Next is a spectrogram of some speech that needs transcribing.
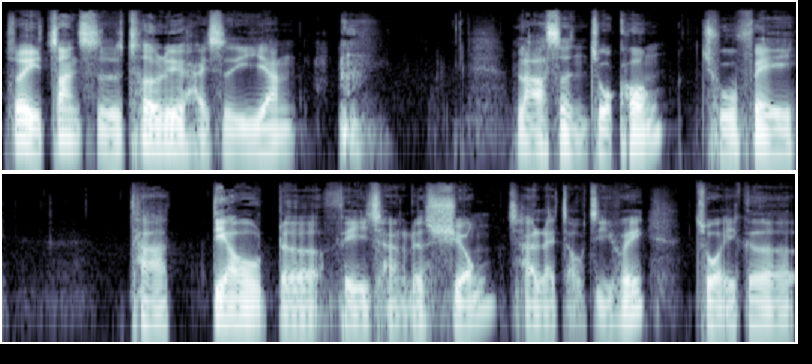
所以暂时策略还是一样，拉升做空，除非它掉得非常的凶，才来找机会做一个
